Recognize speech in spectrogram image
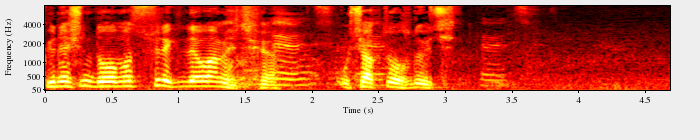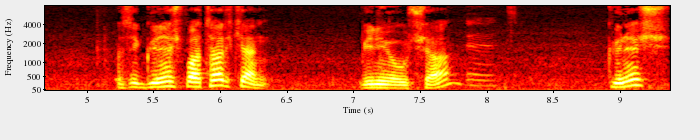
Güneşin doğması sürekli devam ediyor. Evet. Uçakta evet. olduğu için. Evet. Mesela güneş batarken biniyor uçağa. Evet. Güneş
